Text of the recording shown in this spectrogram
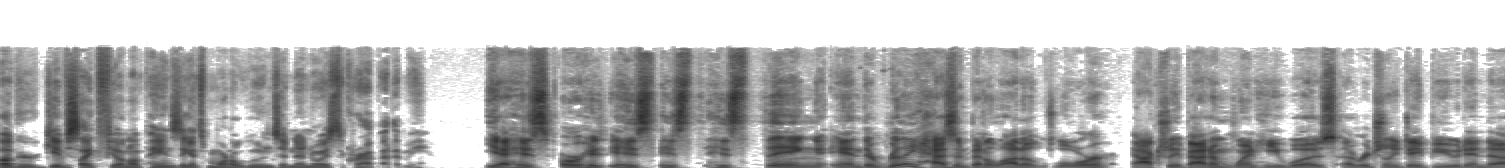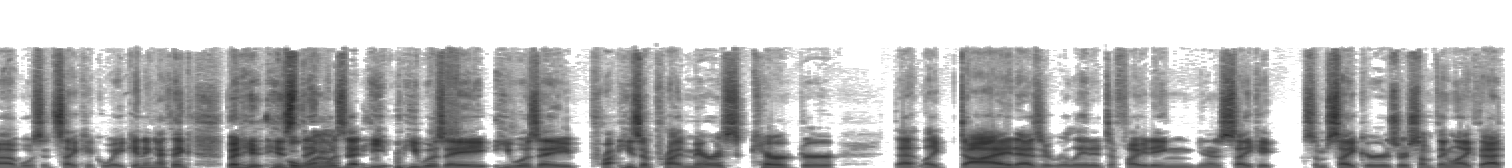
bugger gives like feel no pains against mortal wounds and annoys the crap out of me. Yeah his or his his his his thing and there really hasn't been a lot of lore actually about him when he was originally debuted and uh what was it psychic awakening i think? But his, his Oh, thing wow. was that he he was a he was a he's a primaris character that like died as it related to fighting you know psychic some psykers or something like that.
